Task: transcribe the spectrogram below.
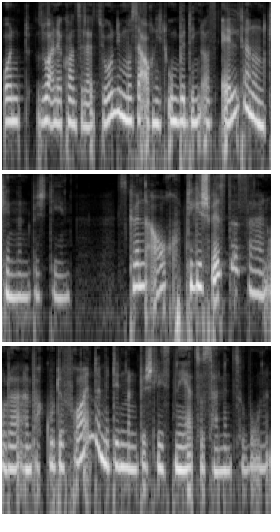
Und so eine Konstellation, die muss ja auch nicht unbedingt aus Eltern und Kindern bestehen. Es können auch die Geschwister sein oder einfach gute Freunde, mit denen man beschließt, näher zusammenzuwohnen.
